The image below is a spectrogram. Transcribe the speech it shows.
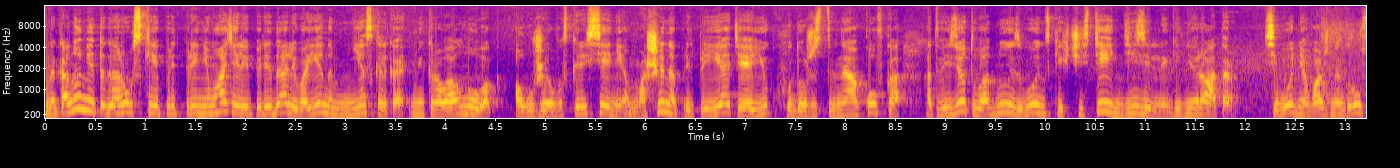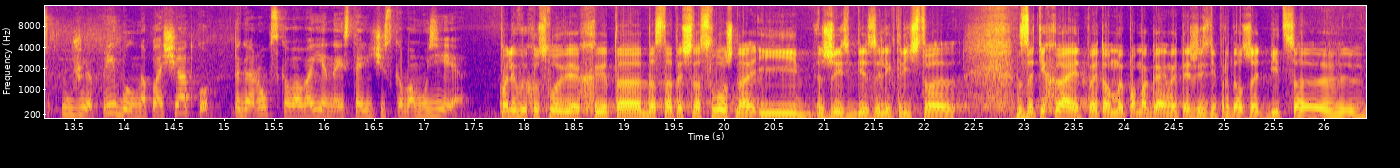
Накануне таганрогские предприниматели передали военным несколько микроволновок, а уже в воскресенье машина предприятия «Юг художественная оковка» отвезет в одну из воинских частей дизельный генератор – Сегодня важный груз уже прибыл на площадку Таганрогского военно-исторического музея. В полевых условиях это достаточно сложно, и жизнь без электричества затихает, поэтому мы помогаем этой жизни продолжать биться, э,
